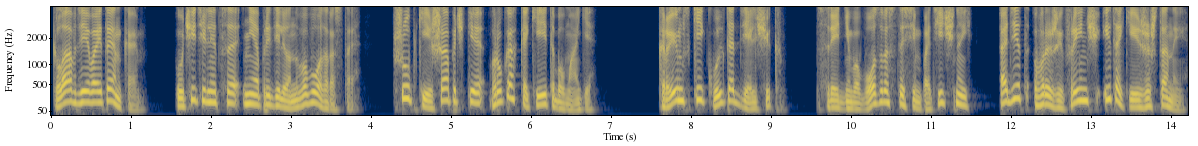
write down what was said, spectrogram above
Клавдия Войтенко, учительница неопределенного возраста, в шубке и шапочке, в руках какие-то бумаги. Крымский культ-отдельщик, среднего возраста, симпатичный, одет в рыжий френч и такие же штаны.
